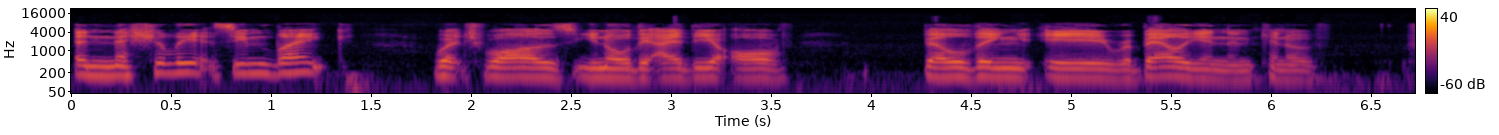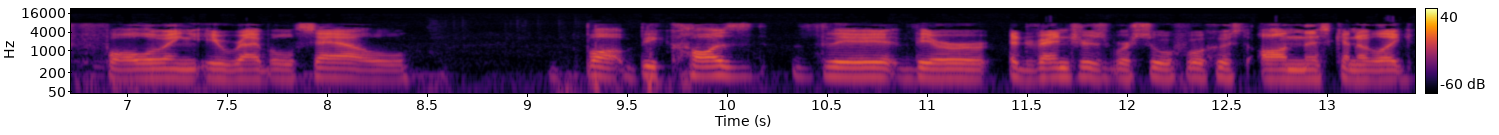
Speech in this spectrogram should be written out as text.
initially, it seemed like, which was, you know, the idea of building a rebellion and kind of following a rebel cell. But because the their adventures were so focused on this kind of like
